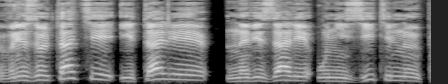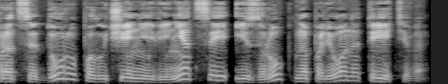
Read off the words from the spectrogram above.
В результате Италии навязали унизительную процедуру получения Венеции из рук Наполеона III,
